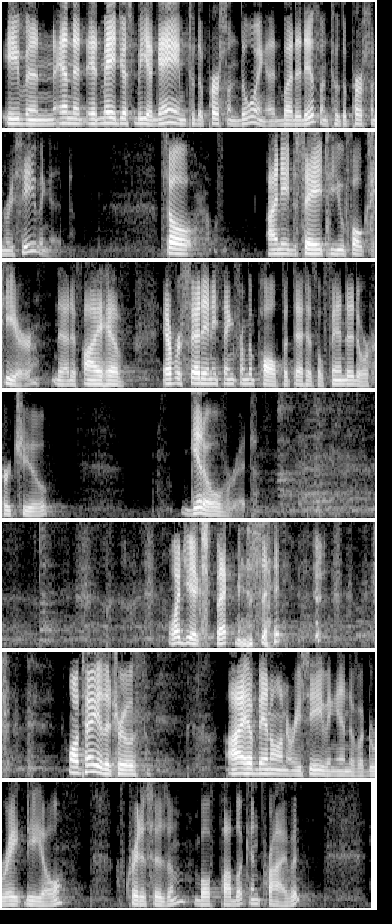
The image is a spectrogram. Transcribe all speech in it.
Even, and it, it may just be a game to the person doing it, but it isn't to the person receiving it. So, I need to say to you folks here that if I have ever said anything from the pulpit that has offended or hurt you, get over it. what do you expect me to say? Well, I'll tell you the truth. I have been on the receiving end of a great deal of criticism, both public and private.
